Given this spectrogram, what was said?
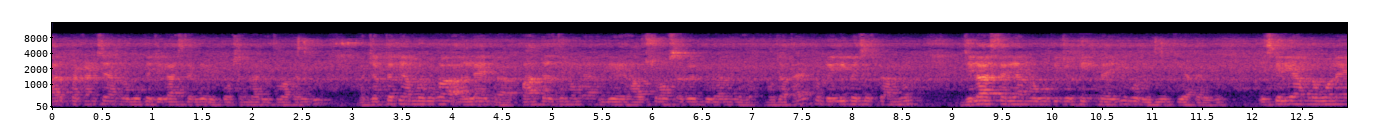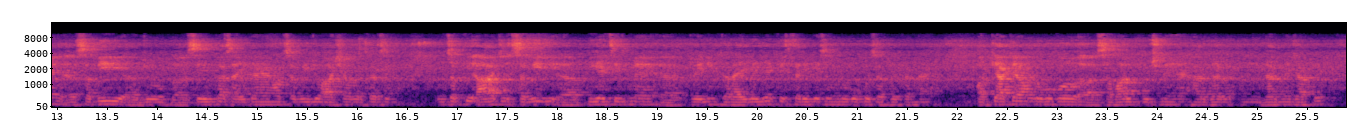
हर प्रखंड से हम लोगों के जिला स्तरीय रिपोर्ट संधारित हुआ करेगी। और जब तक कि हम लोगों का अगले पाँच दस दिनों में ये हाउस टू हाउस सर्वे पूरा नहीं हो- जाता है तो डेली बेसिस पे हम लोग जिला स्तरीय हम लोगों की जो टीम रहेगी वो रिव्यू किया करेगी। इसके लिए हम लोगों ने सभी जो सेविका सहायिका हैं और सभी जो आशा वर्कर्स हैं, उन सब की आज सभी पी में ट्रेनिंग कराई गई है, किस तरीके से उन लोगों को सर्वे करना है और क्या क्या उन लोगों को सवाल पूछने हैं हर घर घर में जाके।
